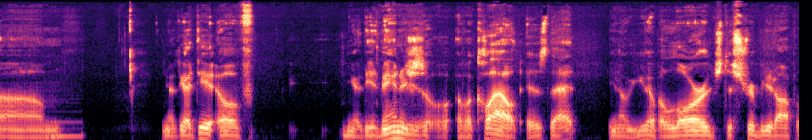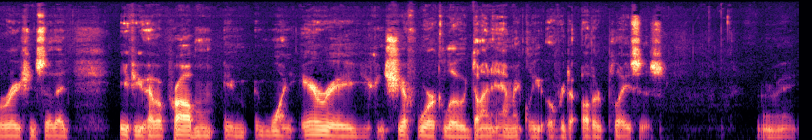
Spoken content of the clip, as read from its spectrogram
Um, you know, the idea of you know the advantages of, of a cloud is that you know you have a large distributed operation, so that if you have a problem in, in one area, you can shift workload dynamically over to other places. All right.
